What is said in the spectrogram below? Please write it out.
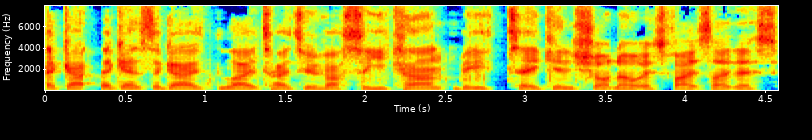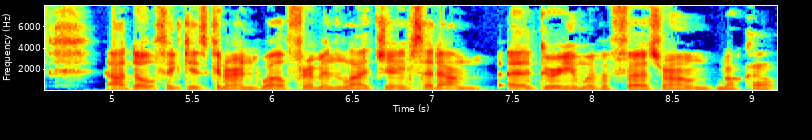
against a guy like Tai Tuivasa, you can't be taking short notice fights like this. I don't think it's going to end well for him. And like James said, I'm agreeing with a first round knockout.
